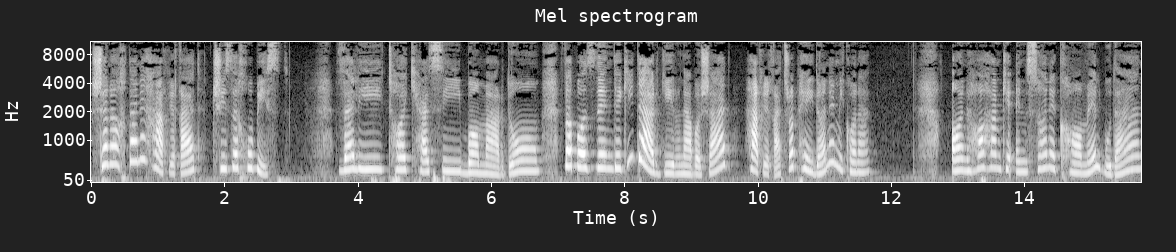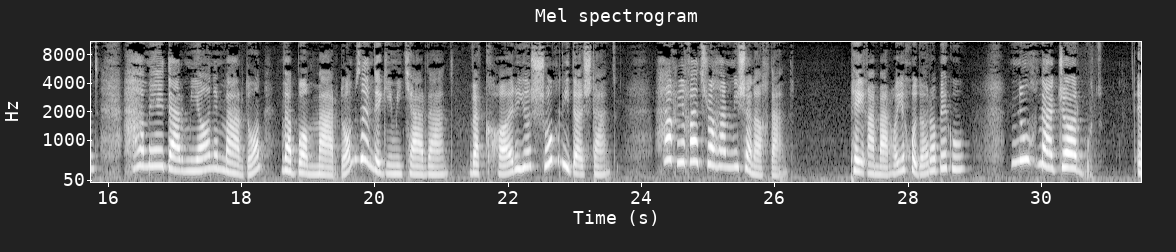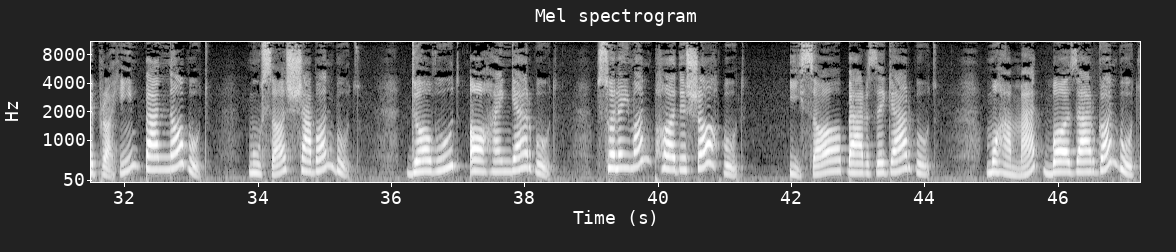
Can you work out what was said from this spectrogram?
شناختن حقیقت چیز خوبی است. ولی تا کسی با مردم و با زندگی درگیر نباشد حقیقت را پیدا نمی کند. آنها هم که انسان کامل بودند همه در میان مردم و با مردم زندگی می کردند و کاری و شغلی داشتند. حقیقت را هم می شناختند. پیغمبرهای خدا را بگو. نوح نجار بود. ابراهیم بنا بود. موسی شبان بود. داوود آهنگر بود. سلیمان پادشاه بود. عیسی برزگر بود. محمد بازرگان بود.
